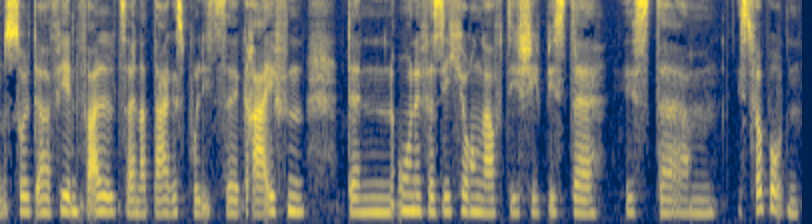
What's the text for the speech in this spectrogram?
sollte er auf jeden Fall zu einer Tagespolize greifen, denn ohne Versicherung auf die Skipiste ist, ähm, ist verboten.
